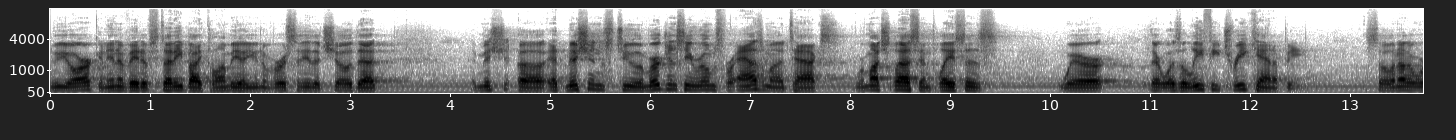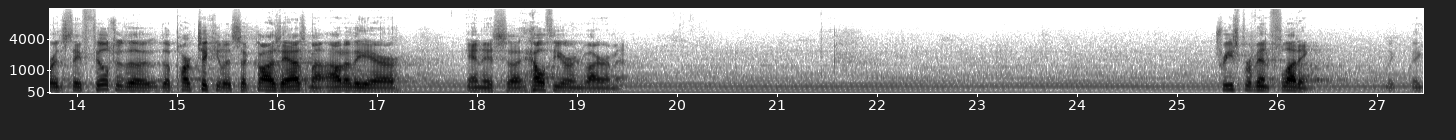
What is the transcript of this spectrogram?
New York, an innovative study by Columbia University that showed that admission, uh, admissions to emergency rooms for asthma attacks were much less in places where there was a leafy tree canopy. So, in other words, they filter the, the particulates that cause asthma out of the air, and it's a healthier environment. Trees prevent flooding. They, they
